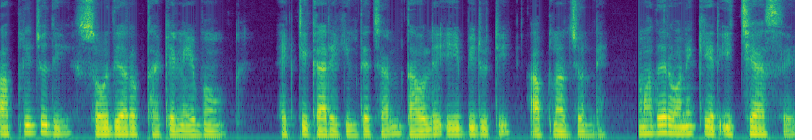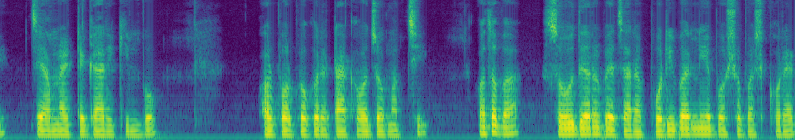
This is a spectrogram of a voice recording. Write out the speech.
আপনি যদি সৌদি আরব থাকেন এবং একটি গাড়ি কিনতে চান, তাহলে এই ভিডিওটি আপনার জন্যে। আমাদের অনেকের ইচ্ছে আছে যে আমরা একটা গাড়ি কিনবো, অল্প অল্প করে টাকাও জমাচ্ছি, অথবা সৌদি আরবে যারা পরিবার নিয়ে বসবাস করেন,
